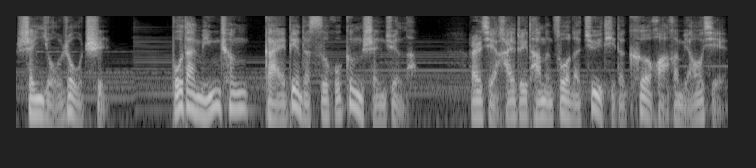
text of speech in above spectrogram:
身有肉翅。不但名称改变的似乎更神俊了，而且还对他们做了具体的刻画和描写，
